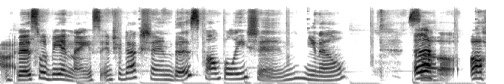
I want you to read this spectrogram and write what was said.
Oh this would be a nice introduction. This compilation, you know. So, oh,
